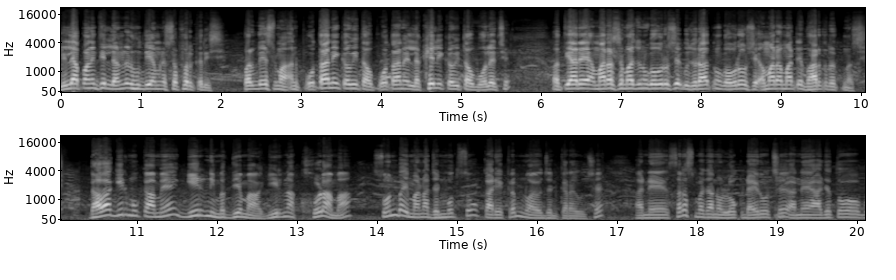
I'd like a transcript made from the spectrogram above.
લીલા પાણીથી લંડન સુધી એમણે સફર કરી છે. પરદેશમાં અને પોતાની કવિતાઓ, પોતાને લખેલી કવિતાઓ બોલે છે. અત્યારે અમારા સમાજનું ગૌરવ છે, ગુજરાતનું ગૌરવ છે, અમારા માટે ભારત રત્ન છે. ધાવા ગીર મુકામે ગીરની મધ્યમાં, ગીરના ખોળામાં સોનબાઈ માના જન્મોત્સવ કાર્યક્રમનું આયોજન કરાયું છે અને સરસ મજાનો લોક ડાયરો છે અને આજે તો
